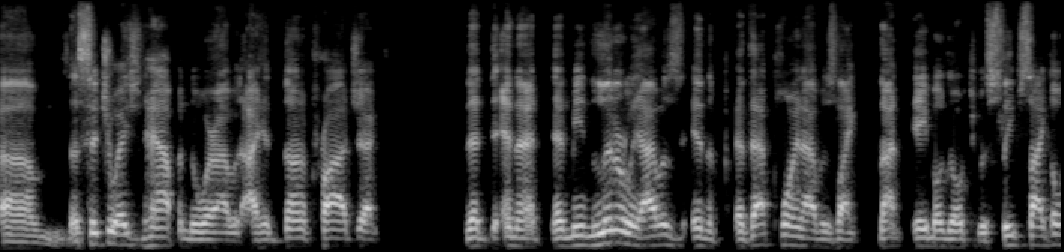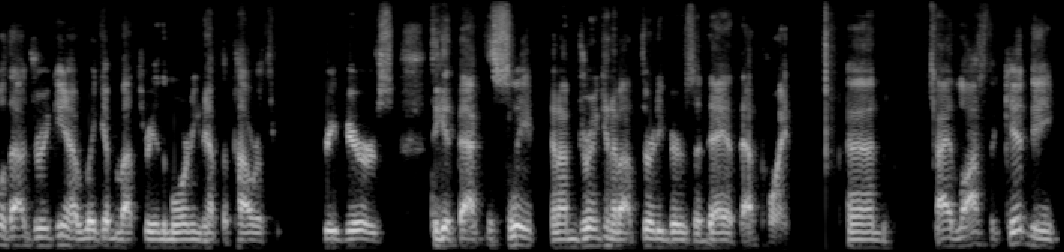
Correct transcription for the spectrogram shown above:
um, the situation happened to where I, w- I had done a project that and that I mean literally I was in the at that point I was like not able to go to a sleep cycle without drinking. I would wake up about three in the morning and have to power through three beers to get back to sleep. And I'm drinking about 30 beers a day at that point. And I lost a kidney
